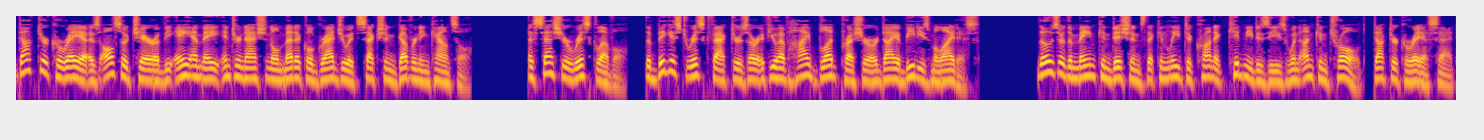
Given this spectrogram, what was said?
Dr. Correa is also chair of the AMA International Medical Graduate Section Governing Council. Assess your risk level. The biggest risk factors are if you have high blood pressure or diabetes mellitus. Those are the main conditions that can lead to chronic kidney disease when uncontrolled, Dr. Correa said.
